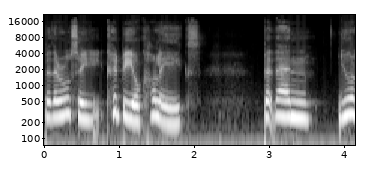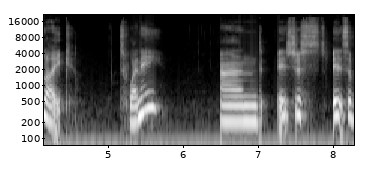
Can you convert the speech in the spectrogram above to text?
but they're also could be your colleagues but then you're like 20 and it's just it's a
